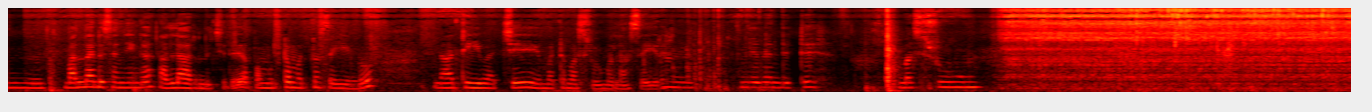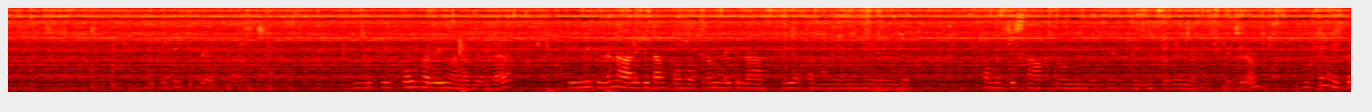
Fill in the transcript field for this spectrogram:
ம், வந்தாண்டு செஞ்சீங்க நல்லா இருந்துச்சு அப்போ முட்டை மட்டும் செய்யுங்க. நான் டீ வச்சு மட்டை மஷ்ரூம் எல்லாம் செய்கிறேன். இங்கே வந்துட்டு மஷ்ரூம். இன்னைக்கு போகவே மனம் இல்லை இன்னைக்கு இல்லை நாளைக்கு தான் போக போகிறோம் இன்னைக்கு லாஸ்ட்டு அப்போ நாங்கள் இனிமேல் இருந்து. சமைச்சு சாப்பிடுவோம் அப்படின்னு சொல்லி நினச்சிருக்கிறோம் இப்போ இப்போ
